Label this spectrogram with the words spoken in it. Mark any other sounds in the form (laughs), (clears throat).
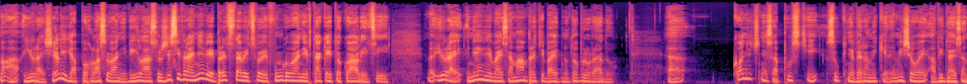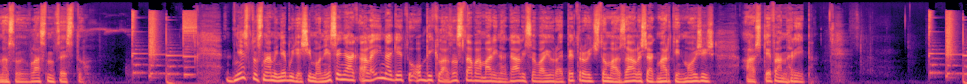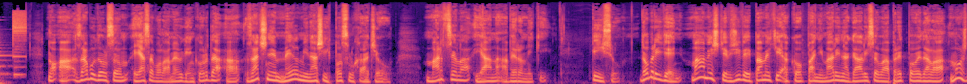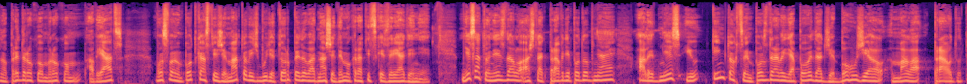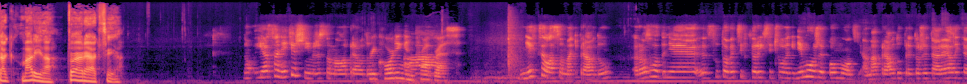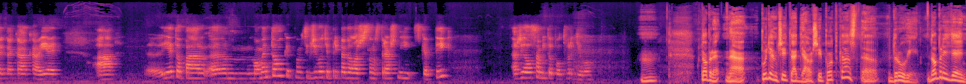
No a Juraj Šeliga po hlasovaní vyhlásil, že si vraj nevie predstaviť svoje fungovanie v takejto koalícii. Juraj, nehnevaj sa, mám pre teba jednu dobrú radu. E, konečne sa pustí sukne Veroniky Remišovej a vydaj sa na svoju vlastnú cestu. Dnes tu s nami nebude Šimon Jeseniak, ale inak je tu obvyklá zostava Marina Gálisová, Juraj Petrovič, Tomáš Zálešak, Martin Mojžiš a Štefan Hríb. No a zabudol som, ja sa volám Eugen Korda a začnem mailmi našich poslucháčov. Marcela, Jana a Veroniky. Píšu, Dobrý deň. Mám ešte v živej pamäti, ako pani Marina Gálisová predpovedala možno pred rokom, rokom a viac, vo svojom podcaste, že Matovič bude torpedovať naše demokratické zriadenie. Mne sa to nezdalo až tak pravdepodobné, ale dnes ju týmto chcem pozdraviť a povedať, že bohužiaľ mala pravdu. Tak Marina, tvoja reakcia. No, ja sa neteším, že som mala pravdu. Recording in progress. Nechcela som mať pravdu. Rozhodne sú to veci, v ktorých si človek nemôže pomôcť a má pravdu, pretože tá realita je taká, aká je. A je to pár um, momentov, keď som si v živote pripadala, že som strašný skeptik a žiaľ sa mi to potvrdilo. Hmm. Dobre, budem čítať ďalší podcast, e, druhý. Dobrý deň.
